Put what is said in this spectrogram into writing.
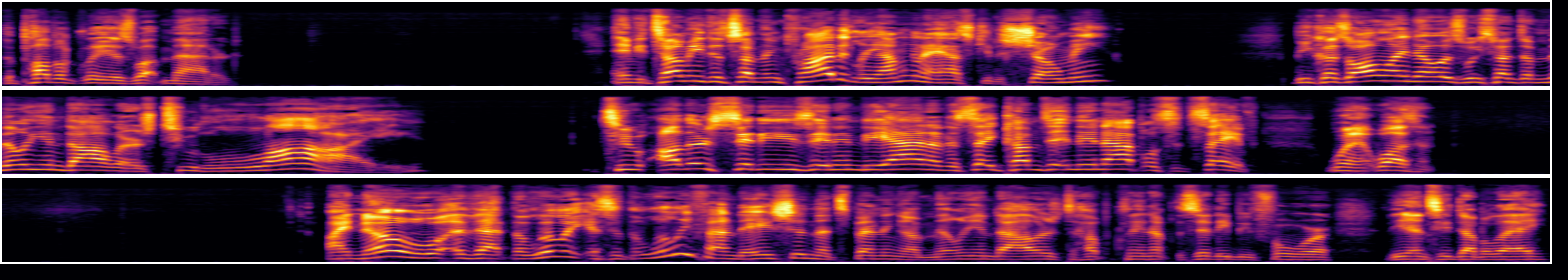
the publicly is what mattered. And if you tell me you did something privately, I'm going to ask you to show me. Because all I know is we spent a million dollars to lie to other cities in Indiana to say, come to Indianapolis, it's safe, when it wasn't. I know that the Lilly is it the Lilly Foundation that's spending a million dollars to help clean up the city before the NCAA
